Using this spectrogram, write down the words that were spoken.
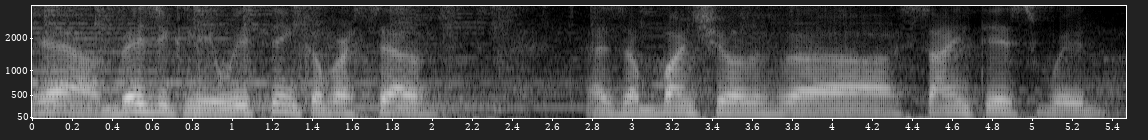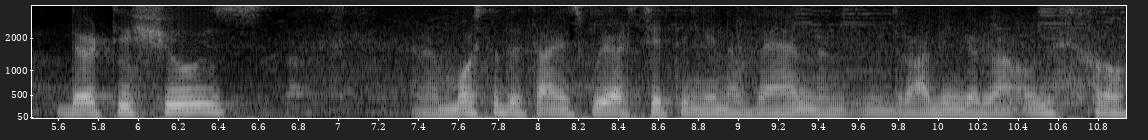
Yeah, basically, we think of ourselves as a bunch of uh, scientists with dirty shoes. And most of the times, we are sitting in a van and, driving around. So,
